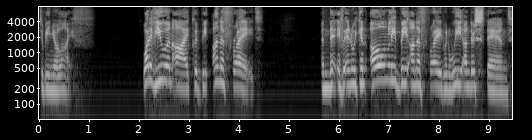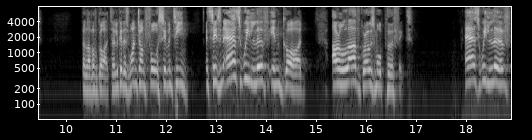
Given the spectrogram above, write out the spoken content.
to be in your life. What if you and I could be unafraid? And, if, and we can only be unafraid when we understand the love of God. So look at this. 1 John 4, 17. It says, and as we live in God, our love grows more perfect. As we live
